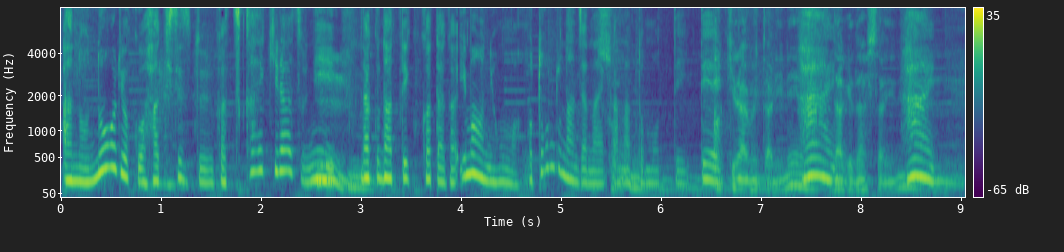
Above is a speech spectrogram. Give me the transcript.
あの能力を発揮せずというか使い切らずうんに亡くなっていく方が今の日本はほとんどなんじゃないかなと思っていて、諦めたりね、はい。投げ出したりね。はい。うん。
